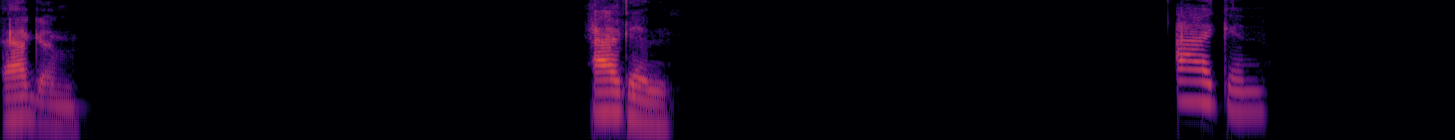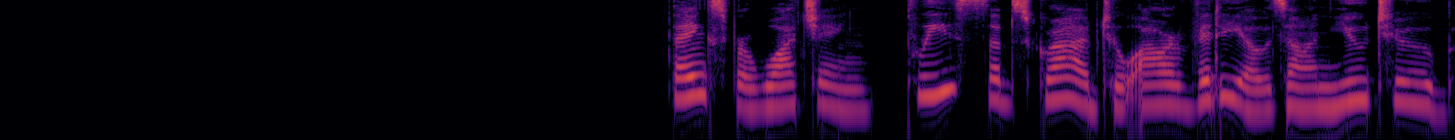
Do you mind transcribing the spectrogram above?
Agon. Agon. Agon. Thanks for watching. Please subscribe to our videos on YouTube.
